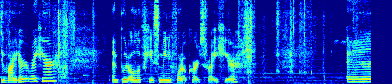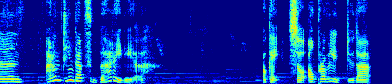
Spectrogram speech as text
divider right here and put all of his mini photo cards right here. And I don't think that's a bad idea. Okay, so I'll probably do that.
